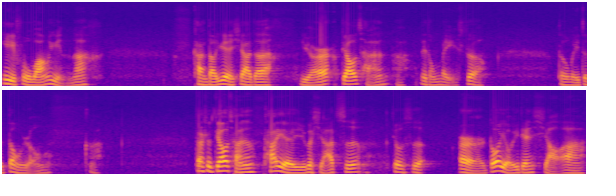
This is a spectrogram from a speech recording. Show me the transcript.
义父王允呢，看到月下的女儿貂蝉啊，那种美色，都为之动容啊。但是貂蝉她也有个瑕疵，就是耳朵有一点小啊，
